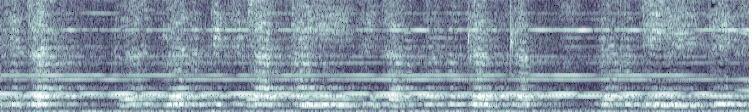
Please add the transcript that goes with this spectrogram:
Thank you.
